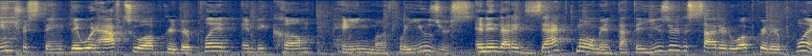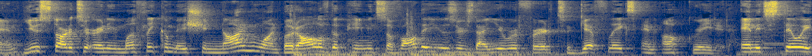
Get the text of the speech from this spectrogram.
interesting, they would have to upgrade their plan and be become paying monthly users. And in that exact moment that the user decided to upgrade their plan, you started to earn a monthly commission not in one, but all of the payments of all the users that you referred to Getflix and upgraded. And it's still a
